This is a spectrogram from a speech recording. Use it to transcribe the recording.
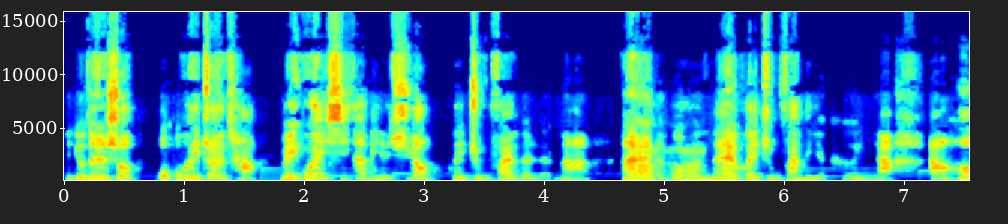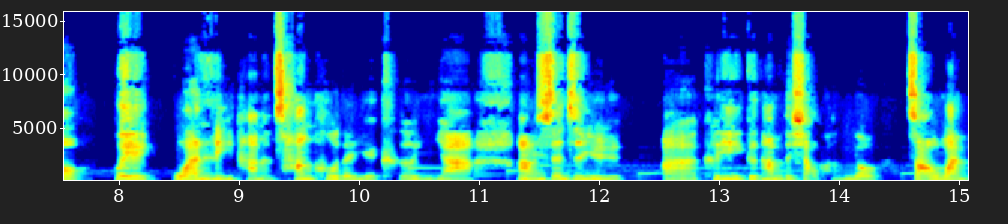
有的人说我不会专长，没关系，他们也需要会煮饭的人呐、啊。哎、啊，我们那会煮饭的也可以啊。然后会管理他们仓库的也可以呀、啊。啊，甚至于啊、呃，可以跟他们的小朋友早晚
